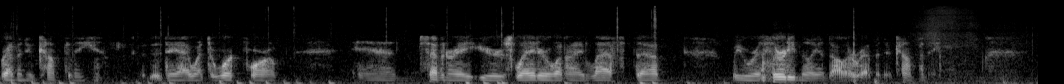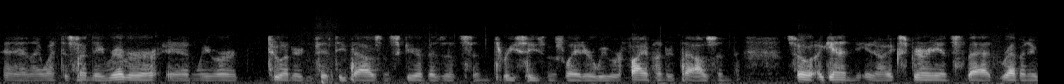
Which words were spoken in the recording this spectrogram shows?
revenue company the day I went to work for them. And seven or eight years later, when I left them, we were a thirty million dollar revenue company. And I went to Sunday River, and we were 250,000 skier visits, and three seasons later, we were 500,000 so again, you know, experience that revenue,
